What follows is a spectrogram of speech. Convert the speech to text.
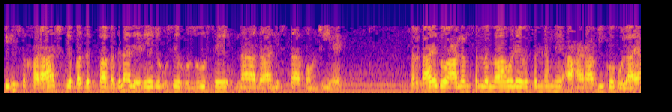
کہ اس خراش کے کا بدلہ لے لے جو اسے حضور سے نادانستہ پہنچی ہے۔ سرکار دو عالم صلی اللہ علیہ وسلم نے احرابی کو بلایا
